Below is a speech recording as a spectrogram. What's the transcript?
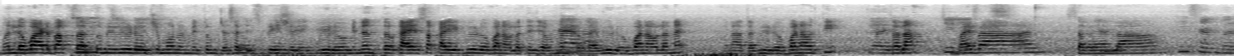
म्हणलं वाट बघतात तुम्ही व्हिडिओची म्हणून मी तुमच्यासाठी स्पेशल एक व्हिडिओ. मी नंतर काय सकाळी एक व्हिडिओ बनवला त्याच्यावर नंतर काय व्हिडिओ बनवला नाही. पण आता व्हिडिओ बनवती. चला बाय बाय. सगळ्यांना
